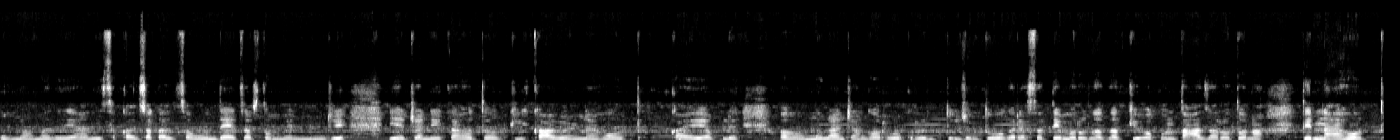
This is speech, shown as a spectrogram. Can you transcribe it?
उन्हामध्ये आणि सकाळ सकाळचा ऊन द्यायचा असतो मेन म्हणजे. याच्याने काय होतं की कावीळ नाही होत काय आपले मुलांच्या अंगावर रोग जंतू जंतू वगैरे असतात ते मरून जातात किंवा कोणता आजार होतो ना ते नाही होत.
